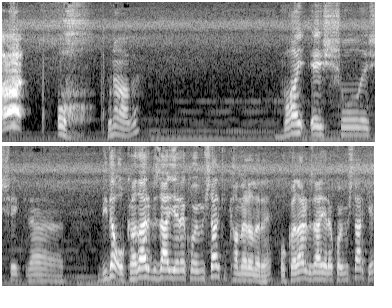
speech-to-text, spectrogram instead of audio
Aa! Oh! Bu ne abi? Vay eşşoğlu eşekler. Bir de o kadar güzel yere koymuşlar ki kameraları. O kadar güzel yere koymuşlar ki.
